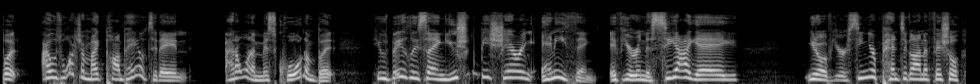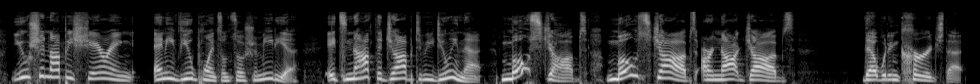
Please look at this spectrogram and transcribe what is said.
But I was watching Mike Pompeo today, and I don't want to misquote him, but he was basically saying you shouldn't be sharing anything. If you're in the CIA, you know, if you're a senior Pentagon official, you should not be sharing any viewpoints on social media. It's not the job to be doing that. Most jobs, most jobs are not jobs that would encourage that.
